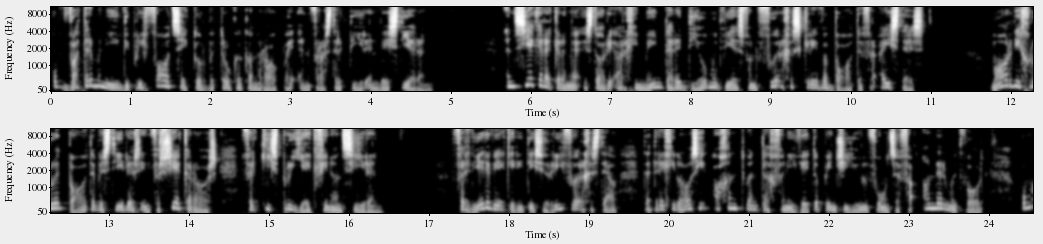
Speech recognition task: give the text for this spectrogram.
op watter manier die privaat sektor betrokke kan raak by infrastruktuurinvestering. In sekere kringe is daar die argument dat dit deel moet wees van voorgeskrewe batevereistes maar die groot batebestuurders en versekeraars verkies projekfinansiering. Verlede week het die tesourier voorgestel dat regulasie 28 van die Wet op Pensioenfonde verander moet word om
